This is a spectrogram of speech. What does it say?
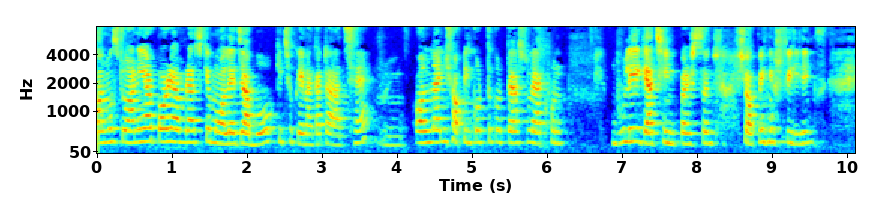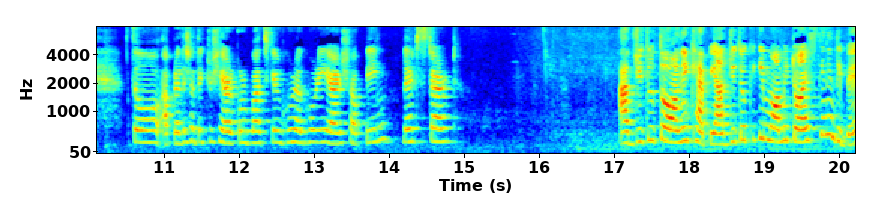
অলমোস্ট ওয়ান ইয়ার পরে আমরা আজকে মলে যাব। কিছু কেনাকাটা আছে। অনলাইন শপিং করতে করতে আসলে এখন ভুলেই গেছি ইন পার্সন শপিং এর ফিলিংস তো আপনাদের সাথে একটু শেয়ার করব আজকের ঘোরাঘুরি আর শপিং লেট স্টার্ট আদ্রিতু তো অনেক হ্যাপি আদ্রিতুকে কি মমি টয়স কিনে দিবে?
